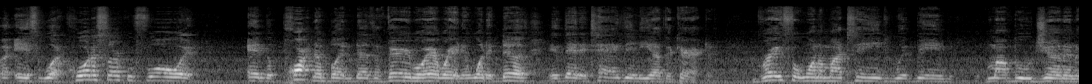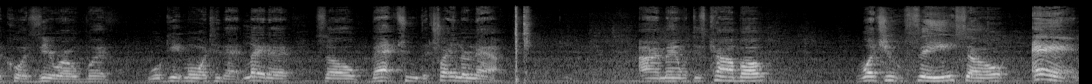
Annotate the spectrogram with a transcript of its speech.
uh, it's what, quarter circle forward, and the partner button does a variable air raid, and what it does is that it tags in the other character. Great for one of my teams with being Mabu Jun and of course Zero, but We'll get more into that later. So back to the trailer now. Iron Man with this combo. What you see, so and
